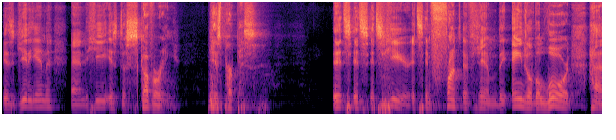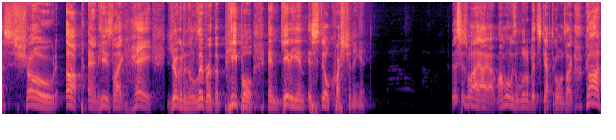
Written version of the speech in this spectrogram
is Gideon, and he is discovering his purpose. It's, it's, it's here, it's in front of him. The angel of the Lord has showed up, and he's like, Hey, you're gonna deliver the people. And Gideon is still questioning it. This is why I, I'm always a little bit skeptical. It's like, God,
